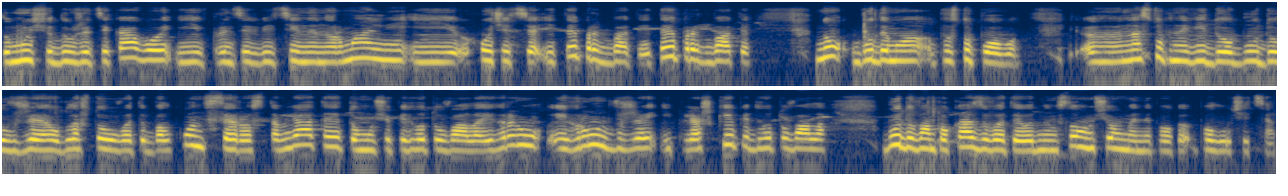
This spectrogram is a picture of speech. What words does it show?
тому що дуже цікаво, і в принципі ціни нормальні, і хочеться і те придбати, і те придбати. Ну, будемо поступово. Е, Наступне відео буду вже облаштовувати балкон, все розставляти, тому що підготувала і ґрунт вже, і пляшки підготувала. Буду вам показувати одним словом, що в мене вийде.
